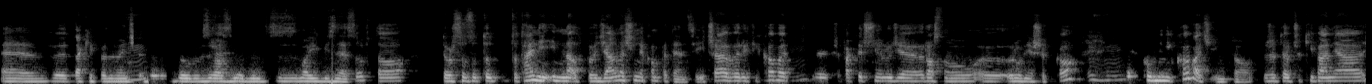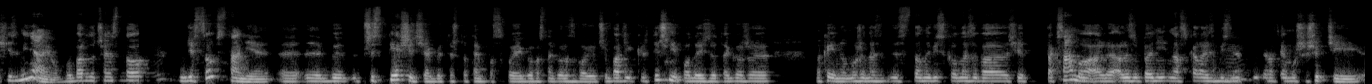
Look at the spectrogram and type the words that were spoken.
e, w takim pewnym momencie mm. Byłby wzrost z moich biznesów, to, to już są to totalnie inna odpowiedzialność, inne kompetencje i trzeba weryfikować, mm. czy faktycznie ludzie rosną y, równie szybko, mm. komunikować im to, że te oczekiwania się zmieniają, bo bardzo często mm. ludzie są w stanie y, przyspieszyć jakby też to tempo swojego własnego rozwoju, czy bardziej krytycznie podejść do tego, że okej, okay, no może stanowisko nazywa się tak samo, ale, ale zupełnie inna skala jest biznesu mm. teraz ja muszę szybciej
